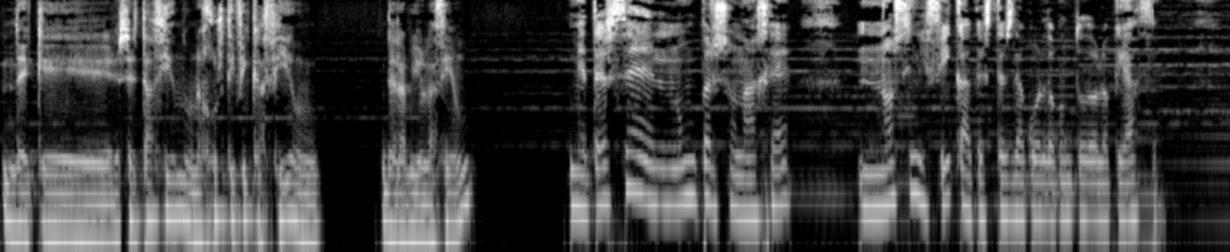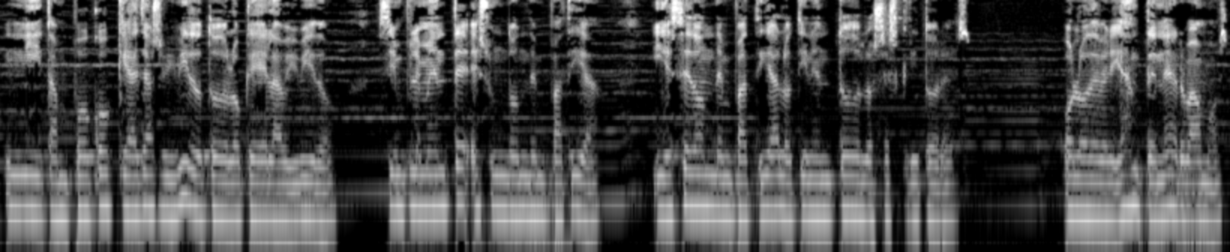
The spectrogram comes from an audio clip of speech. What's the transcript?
de que se está haciendo una justificación de la violación? Meterse en un personaje no significa que estés de acuerdo con todo lo que hace, ni tampoco que hayas vivido todo lo que él ha vivido. Simplemente es un don de empatía, y ese don de empatía lo tienen todos los escritores. O lo deberían tener, vamos.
